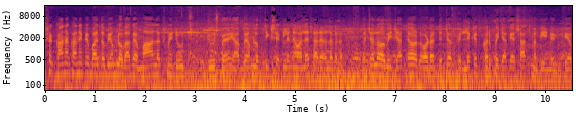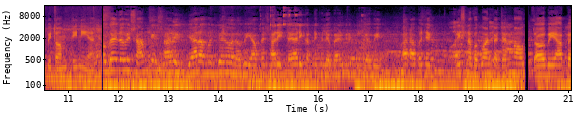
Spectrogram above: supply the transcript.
गणगौर से खाना खाने के बाद अभी हम लोग आ गए। महालक्ष्मी जूस जूस पे। यहाँ पे हम लोग थिक शेक लेने वाले हैं सारे अलग अलग तो चलो अभी जाते हैं और ऑर्डर देते हैं और फिर लेके घर पे जाके साथ में पियेंगे, क्योंकि अभी तो हम तीन ही हैं। तो गए अभी शाम के साढ़े ग्यारह बज गए और अभी यहाँ पे सारी तैयारी करने के लिए बैठ गए, क्योंकि अभी बारह बजे कृष्ण भगवान का जन्म हो। तो अभी यहाँ पे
